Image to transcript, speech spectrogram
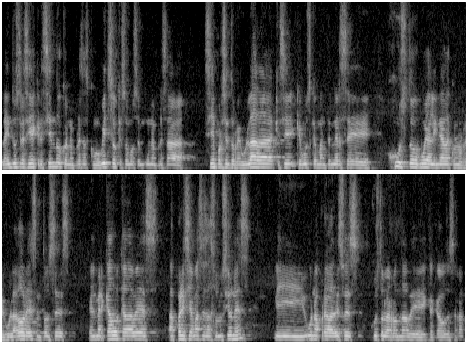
La industria sigue creciendo con empresas como Bitso, que somos una empresa 100% regulada, que, que busca mantenerse justo, muy alineada con los reguladores, entonces el mercado cada vez aprecia más esas soluciones y una prueba de eso es justo la ronda de que acabamos de cerrar.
